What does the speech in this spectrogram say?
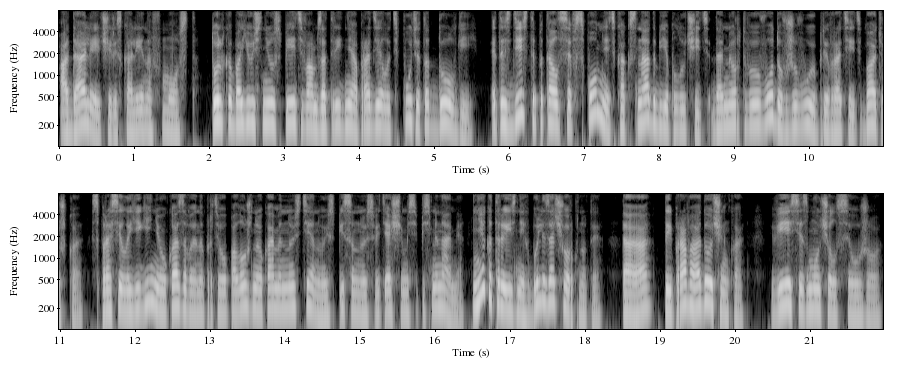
а далее через Калинов мост. Только, боюсь, не успеть вам за три дня проделать путь этот долгий. Это здесь ты пытался вспомнить, как снадобье получить, да мертвую воду в живую превратить, батюшка?» — спросила Егиня, указывая на противоположную каменную стену, исписанную светящимися письменами. Некоторые из них были зачеркнуты. Да, ты права, доченька. Весь измучился уже.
